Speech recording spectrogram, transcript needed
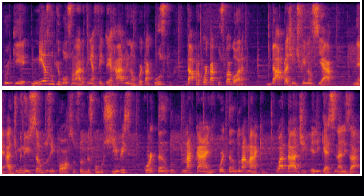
porque mesmo que o Bolsonaro tenha feito errado em não cortar custo, dá para cortar custo agora. Dá para a gente financiar né, a diminuição dos impostos sobre os combustíveis, cortando na carne, cortando na máquina. O Haddad, ele quer sinalizar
